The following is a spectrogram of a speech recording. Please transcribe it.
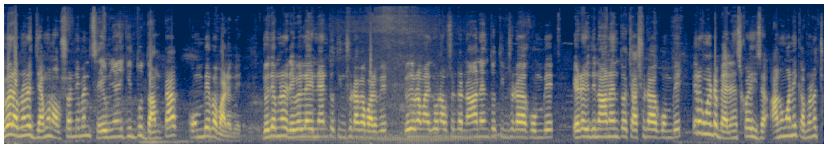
এবার আপনারা যেমন অপশন নেবেন, সেই অনুযায়ী কিন্তু দামটা কমবে বা বাড়বে। যদি আপনারা লেভেল লাইন নেন তো তিনশো টাকা বাড়বে, যদি আপনারা মাইক্রোফোন অপশনটা না নেন তো তিনশো টাকা কমবে, এটা যদি না নেন তো চারশো টাকা কমবে, এরকম একটা ব্যালেন্স করে হিসাব আনুমানিক আপনারা ছ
